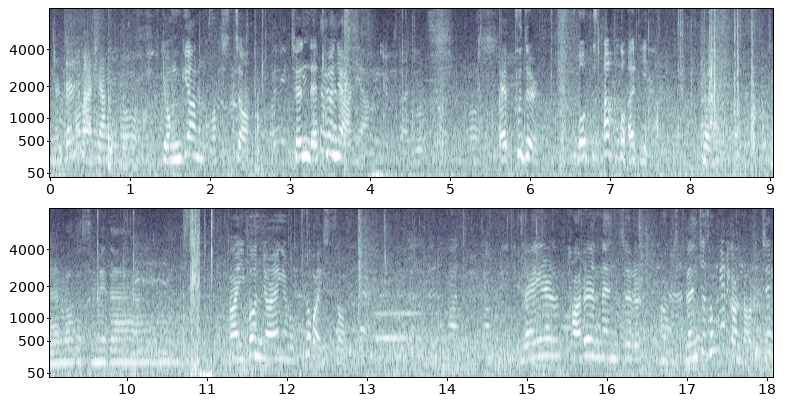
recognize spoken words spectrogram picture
그냥 젤리 맛이야. 연기하는 거 봐 진짜 쟨 내 편이 아니야 F들 뭔 상관이야. 잘 먹었습니다. 나 이번 여행의 목표가 있어 내일 다른 렌즈를 아, 렌즈 성렬이 간다 그랬지?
